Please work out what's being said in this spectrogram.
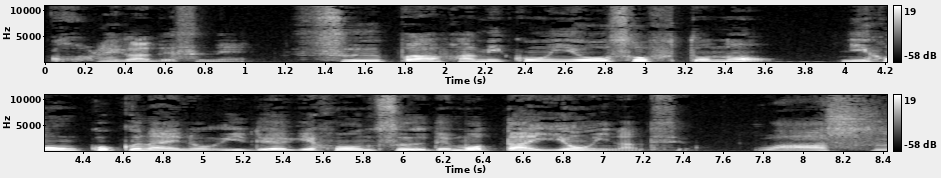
これがですね、スーパーファミコン用ソフトの日本国内の売上本数でも第4位なんですよ。わあ、すっ、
